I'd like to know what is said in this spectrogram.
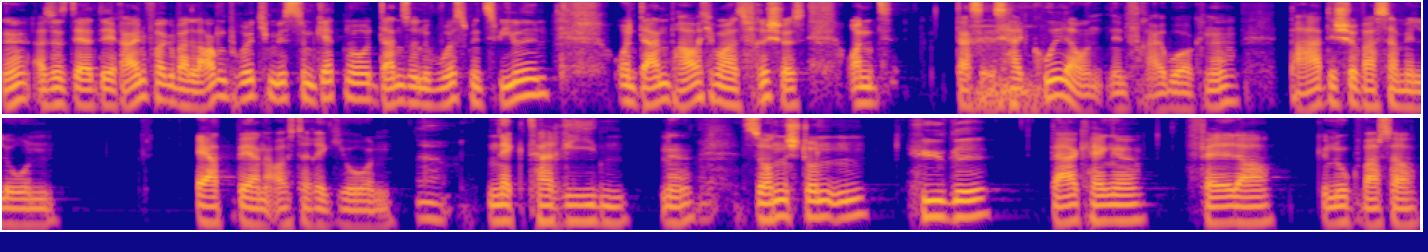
Ne? Also der, der Reihenfolge war Laugenbrötchen bis zum Getno, dann so eine Wurst mit Zwiebeln und dann brauche ich mal was Frisches. Und das ist halt cool da unten in Freiburg. Ne? Badische Wassermelonen, Erdbeeren aus der Region, ja. Nektarinen, ne? Sonnenstunden, Hügel, Berghänge, Felder, genug Wasser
